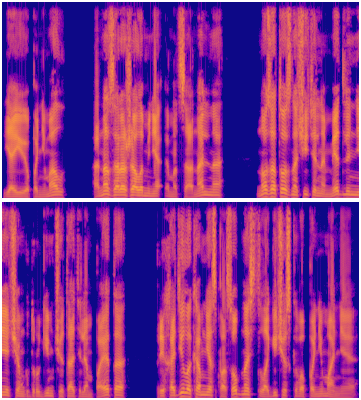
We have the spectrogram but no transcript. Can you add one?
Я ее понимал, она заражала меня эмоционально, но зато значительно медленнее, чем к другим читателям поэта, приходила ко мне способность логического понимания.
